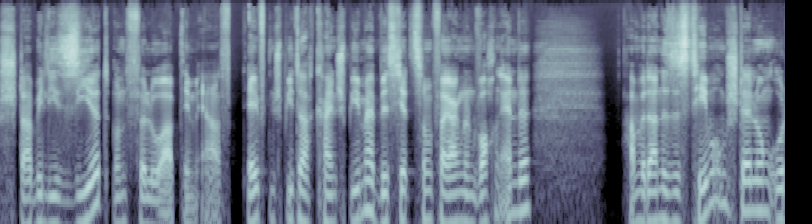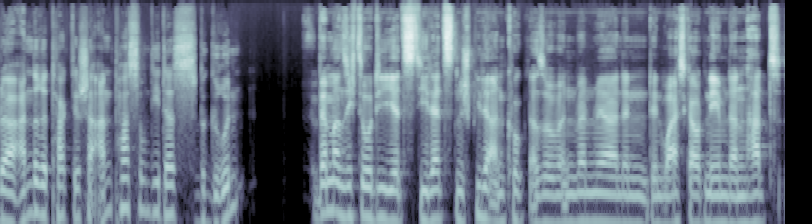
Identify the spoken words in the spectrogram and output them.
stabilisiert und verlor ab dem elften Spieltag kein Spiel mehr, bis jetzt zum vergangenen Wochenende. Haben wir da eine Systemumstellung oder andere taktische Anpassung, die das begründen? Wenn man sich so die jetzt die letzten Spiele anguckt, also wenn, wenn wir den, den Y-Scout nehmen, dann hat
